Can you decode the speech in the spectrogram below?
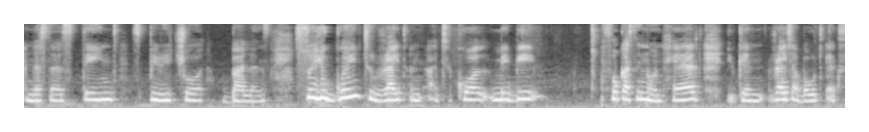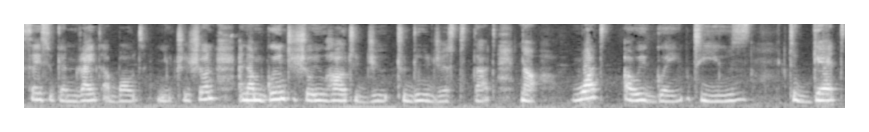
and a sustained spiritual balance. So you're going to write an article maybe focusing on health. You can write about exercise you can write about nutrition and i'm going to show you how to do to do just that. Now what are we going to use to get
